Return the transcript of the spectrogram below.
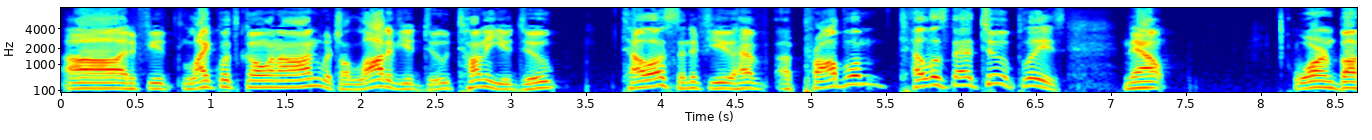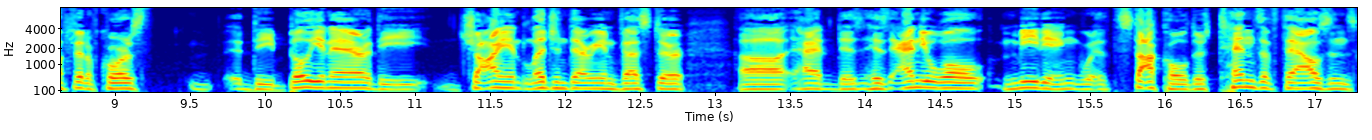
Uh, and if you like what's going on, which a lot of you do, ton of you do, tell us. And if you have a problem, tell us that too, please. Now, Warren Buffett, of course, the billionaire, the giant, legendary investor, uh, had this, his annual meeting with stockholders. Tens of thousands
